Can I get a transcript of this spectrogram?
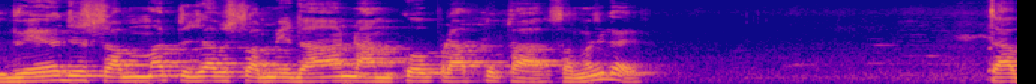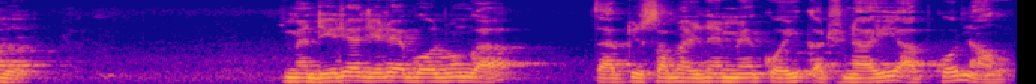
वेद सम्मत जब संविधान हमको प्राप्त था, समझ गए? तब मैं धीरे धीरे बोलूँगा ताकि समझने में कोई कठिनाई आपको ना हो।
